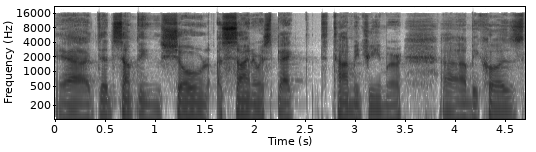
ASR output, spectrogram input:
uh, did something, shown a sign of respect to Tommy Dreamer, uh, because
